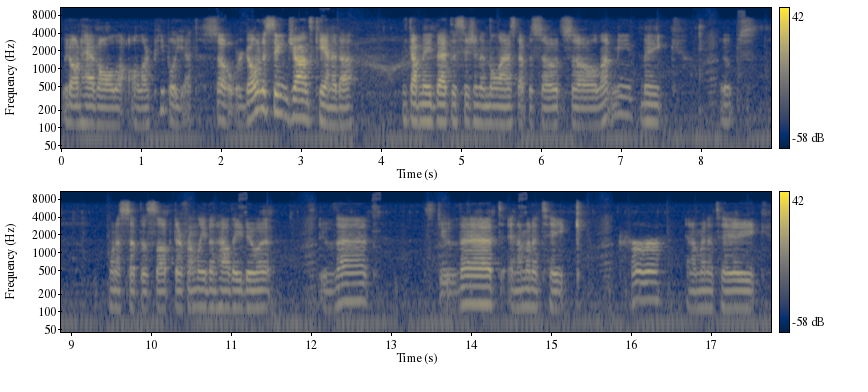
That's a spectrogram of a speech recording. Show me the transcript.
we don't have all all our people yet. So we're going to St. John's, Canada. I think I made that decision in the last episode. So let me make. Oops. I want to set this up differently than how they do it. Let's do that. Let's do that, and I'm gonna take her, and I'm gonna take...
